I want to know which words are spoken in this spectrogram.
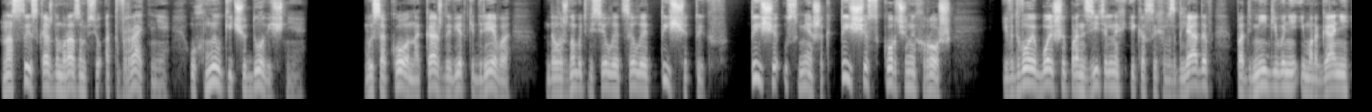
Носы с каждым разом все отвратнее, ухмылки чудовищнее. Высоко на каждой ветке древа должно быть висела целая тысяча тыкв тысяча усмешек, тысяча скорченных рож и вдвое больше пронзительных и косых взглядов, подмигиваний и морганий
